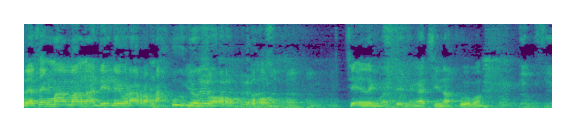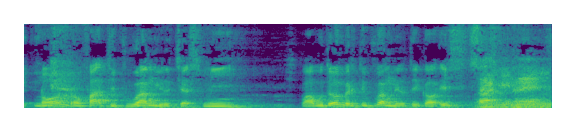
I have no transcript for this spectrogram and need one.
Lah sing mamang nak dekne ora roh nahu ya sapa. Cek eling Mas dene ngaji nahu apa? Non rofa dibuang lil jasmi. Wa budo miri dibuang lil tiqais. Sakine.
